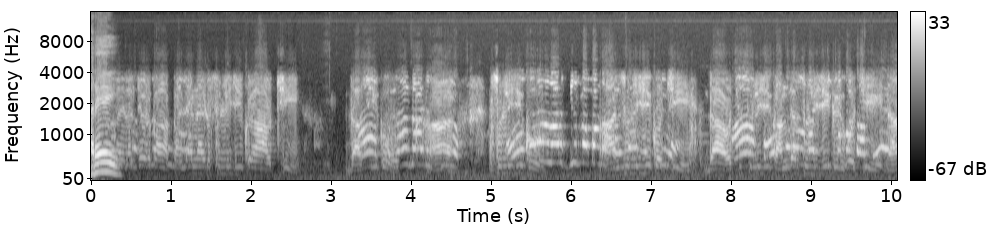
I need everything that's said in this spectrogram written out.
అరే దా చీకు ఆ సుల్లిజీకి వచ్చి దా వచ్చి సుల్లిజీకి అందరు సుల్లిజీకి వచ్చి ఆ,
